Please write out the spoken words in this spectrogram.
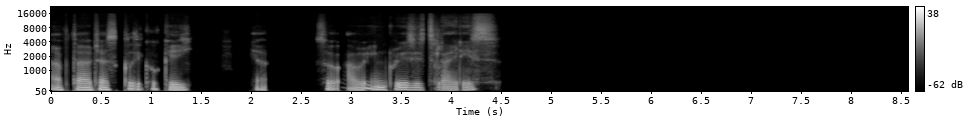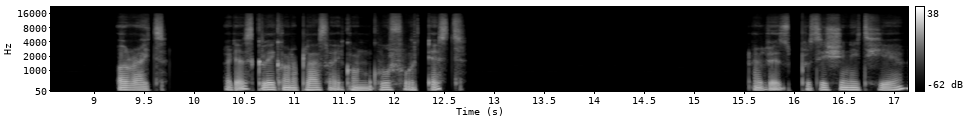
after I just click OK. Yeah so I will increase it like this. All right I just click on the plus icon go for test I'll just position it here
